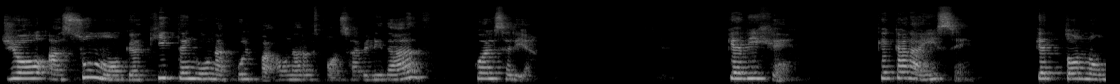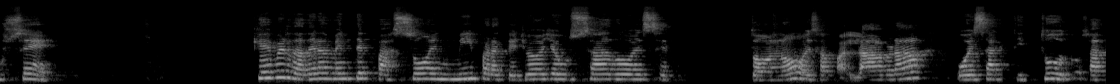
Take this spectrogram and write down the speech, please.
yo asumo que aquí tengo una culpa, una responsabilidad, ¿cuál sería? ¿Qué dije? ¿Qué cara hice? ¿Qué tono usé? ¿Qué verdaderamente pasó en mí para que yo haya usado ese tono, esa palabra o esa actitud? O sea,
